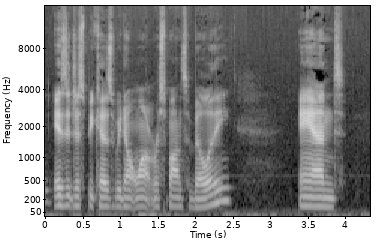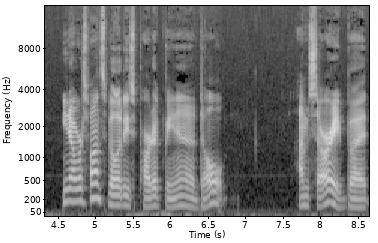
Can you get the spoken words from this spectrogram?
Mm-hmm. Is it just because we don't want responsibility? And, you know, responsibility is part of being an adult. I'm sorry, but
